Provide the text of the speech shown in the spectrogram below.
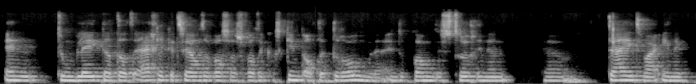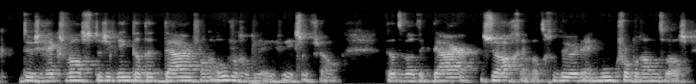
En toen bleek dat dat eigenlijk hetzelfde was als wat ik als kind altijd droomde. En toen kwam ik dus terug in een um, tijd waarin ik dus heks was. Dus ik denk dat het daarvan overgebleven is of zo. Dat wat ik daar zag en wat gebeurde en hoe ik verbrand was.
